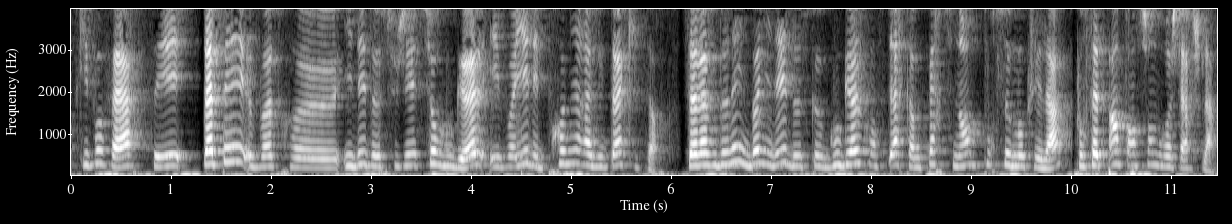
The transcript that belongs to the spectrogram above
ce qu'il faut faire, c'est taper votre euh, idée de sujet sur Google et voyez les premiers résultats qui sortent. Ça va vous donner une bonne idée de ce que Google considère comme pertinent pour ce mot-clé-là, pour cette intention de recherche-là.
